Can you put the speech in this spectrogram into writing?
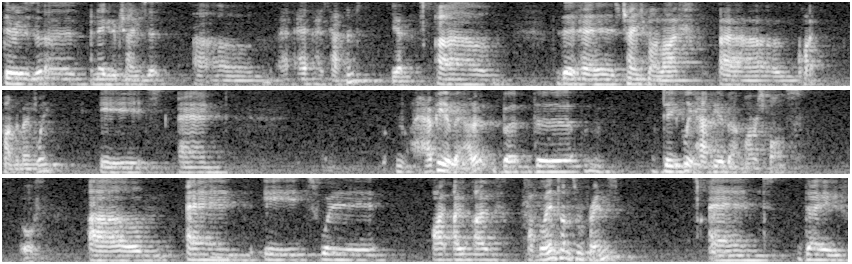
there is a, a negative change that um, ha- has happened Yeah. um, that has changed my life um, quite fundamentally. It's and happy about it, but the deeply happy about my response. Awesome. Um, and it's where I, I, I've I've lent on some friends, and they've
